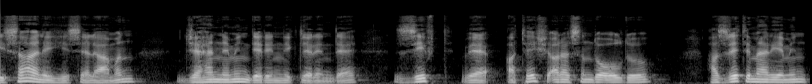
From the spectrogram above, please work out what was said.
İsa aleyhisselam'ın cehennemin derinliklerinde zift ve ateş arasında olduğu, Hazreti Meryem'in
